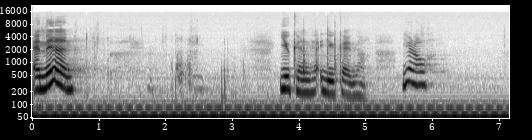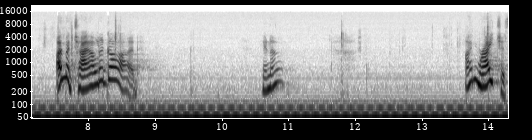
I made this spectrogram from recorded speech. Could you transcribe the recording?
And then you can, you can, uh, you know, I'm a child of God. You know? I'm righteous.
